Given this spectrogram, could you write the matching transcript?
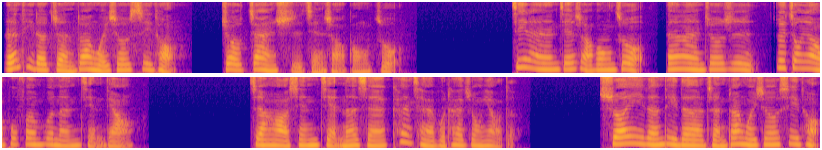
人体的诊断维修系统就暂时减少工作。既然减少工作，当然，就是最重要部分不能减掉，只好先捡那些看起来不太重要的。所以，人体的诊断维修系统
